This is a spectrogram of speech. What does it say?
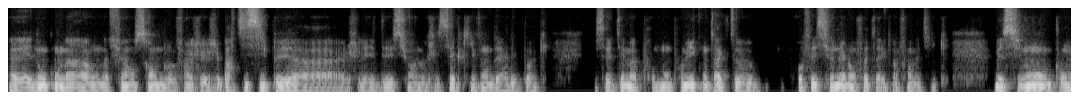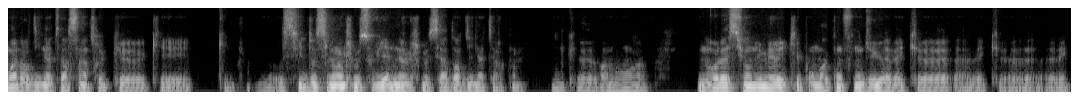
Et donc on a on a fait ensemble, enfin j'ai participé, à, je l'ai aidé sur un logiciel qui vendait à l'époque. Ça a été mon premier contact professionnel en fait avec l'informatique. Mais sinon, pour moi, l'ordinateur, c'est un truc qui est aussi d'aussi loin que je me souvienne, je me sers d'ordinateur. Donc euh, vraiment euh, une relation numérique qui est pour moi confondue avec euh, avec avec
